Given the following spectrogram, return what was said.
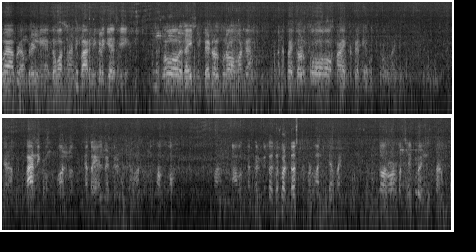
હવે આપણે અમરેલીની દવાખાનાની બહાર નીકળી ગયા છીએ. અને જો હવે જાય છે પેટ્રોલ પુરાવા માટે. અને ભાઈ તડકો કાંઈ ઘટે નહીં. એવું ભાઈ. બહાર નીકળવાનું મન નથી. મેં તો હેલ્મેટ પહેર્યું છે પણ આ વખતે ગરમી તો જબરદસ્ત પડવાની છે ભાઈ. તો રોડ પર સેકડું નથી.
